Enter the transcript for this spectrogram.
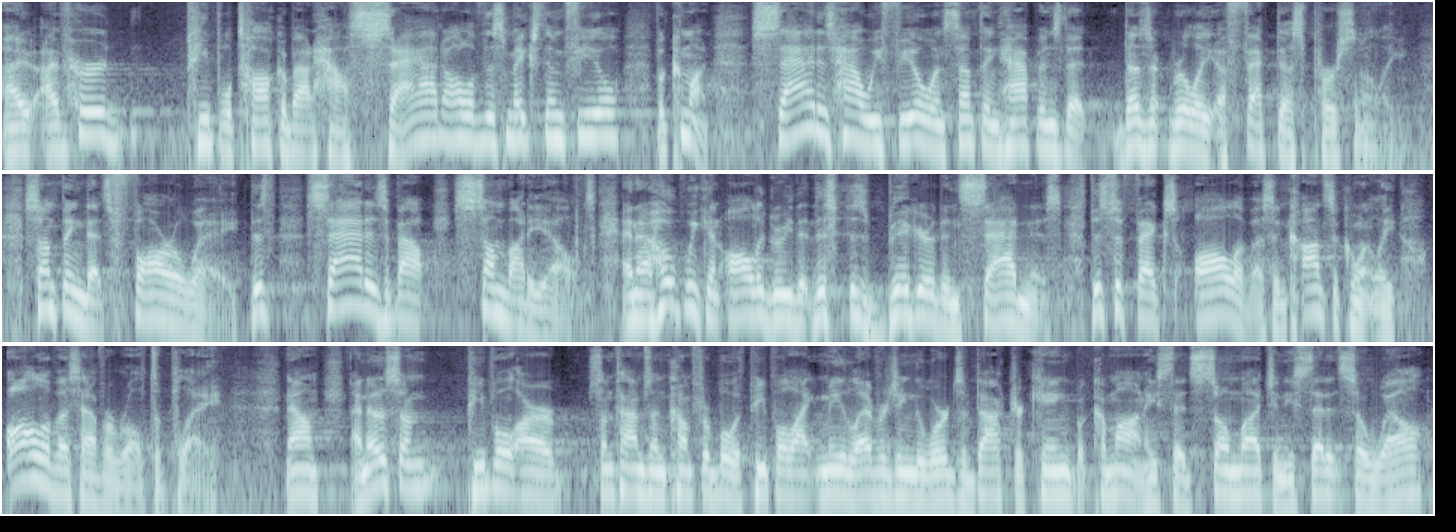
I, I've heard people talk about how sad all of this makes them feel, but come on, sad is how we feel when something happens that doesn't really affect us personally. Something that's far away. This sad is about somebody else. And I hope we can all agree that this is bigger than sadness. This affects all of us, and consequently, all of us have a role to play. Now, I know some people are sometimes uncomfortable with people like me leveraging the words of Dr. King, but come on, he said so much and he said it so well.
